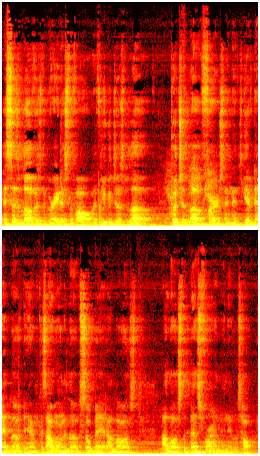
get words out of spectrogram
it says love is the greatest of all. If you could just love, put your love first, and then give that love to Him. Because I wanted love so bad. I lost, I lost the best friend, and it was hard.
